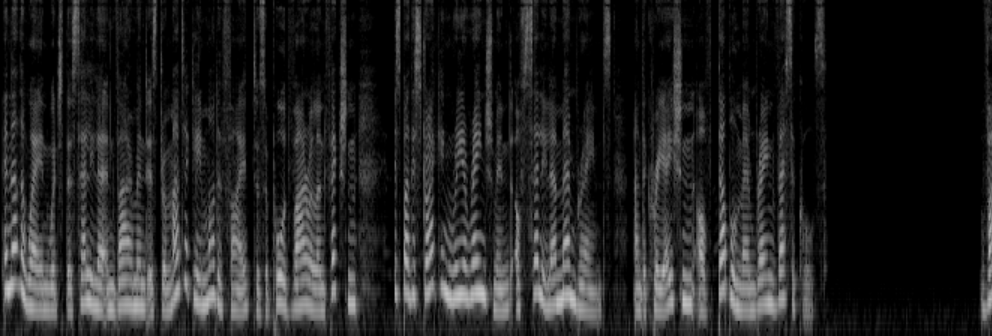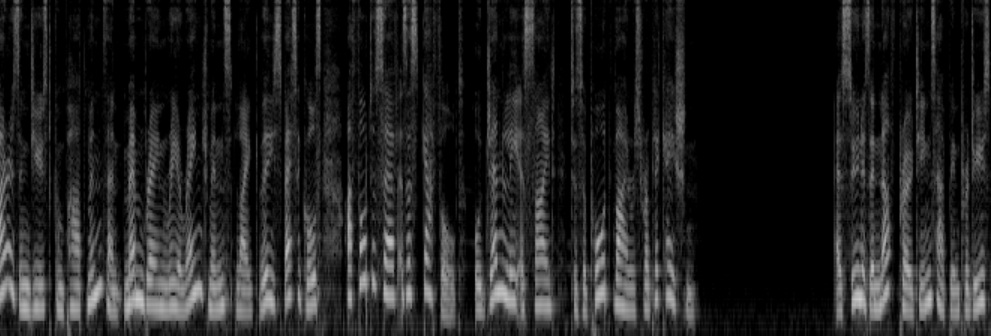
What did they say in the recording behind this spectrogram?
Another way in which the cellular environment is dramatically modified to support viral infection is by the striking rearrangement of cellular membranes and the creation of double membrane vesicles. Virus-induced compartments and membrane rearrangements, like these vesicles, are thought to serve as a scaffold or generally a site to support virus replication. As soon as enough proteins have been produced,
